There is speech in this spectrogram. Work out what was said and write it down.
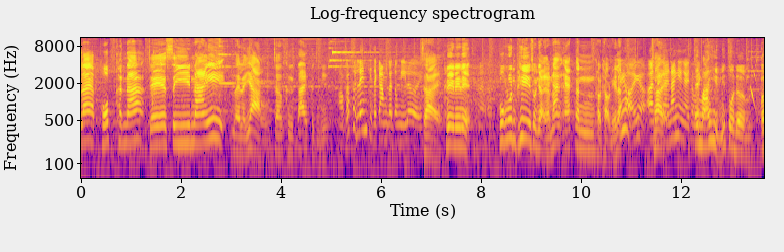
แลกพบคณะ JC Night หลาย ๆ อย่าง จะคือใต้ตึกนี้ อ๋อ ก็คือเล่นกิจกรรมกันตรงนี้เลย ใช่ นี่นี่นี่เออเออ พวกรุ่นพี่ส่วนใหญ่จะนั่งแอคกันแถวๆนี้แหละไม่เหรอไม่เหรออันใช่ ยังไงนั่งยังไงทำไมไอ้ไม้หินนี่ตัวเดิม เอ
